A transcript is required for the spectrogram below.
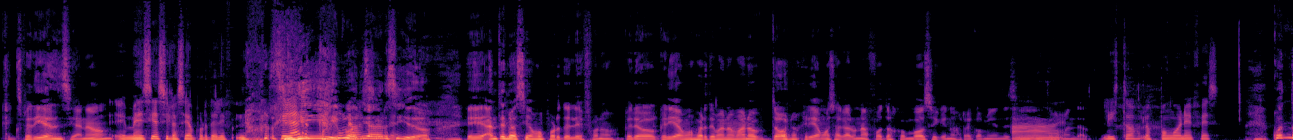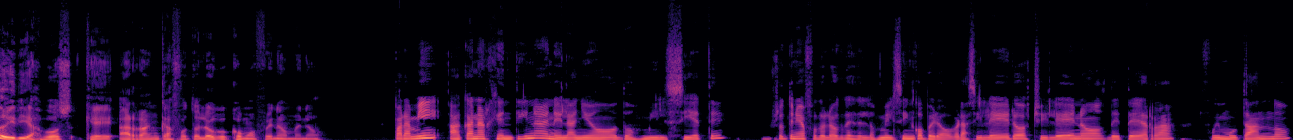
qué experiencia, ¿no? Eh, me decía si lo hacía por teléfono. No, Sí, podría haber sido. Antes lo hacíamos por teléfono, pero queríamos verte mano a mano. Todos nos queríamos sacar unas fotos con vos y que nos recomiendes y Ah. Listo, los pongo en Fs. ¿Cuándo dirías vos que arranca Fotolog como fenómeno? Para mí, acá en Argentina, en el año 2007, yo tenía Fotolog desde el 2005, pero brasileros, chilenos, de Terra, fui mutando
